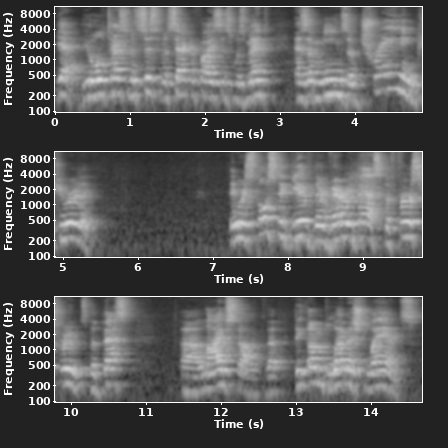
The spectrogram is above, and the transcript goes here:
Yeah, the Old Testament system of sacrifices was meant as a means of training purely. They were supposed to give their very best, the first fruits, the best uh, livestock, the, the unblemished lambs,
